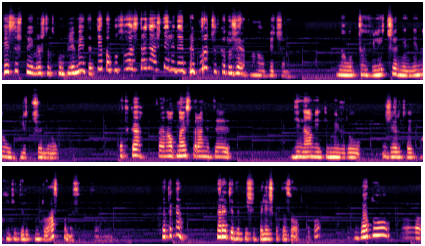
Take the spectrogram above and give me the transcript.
Те също и връщат комплимента. Те пък от своя страна ще ли да я препоръчат като жертва на обличане. На отвличане, не на обличане. А така, това е една от най-странните динамики между жертва и похитители, които аз поне съм Та така, карате да пише бележката за откупа. Когато а,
